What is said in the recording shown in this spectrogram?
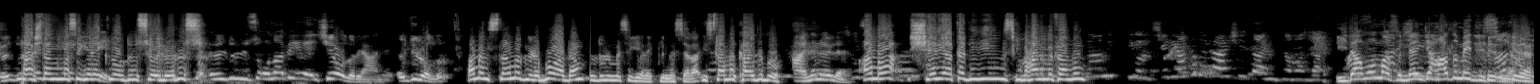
Öldürülmesi Taşlanılması gerekli gerekli olduğunu söylüyoruz. Öldürülürse ona bir şey olur yani. Ödül olur. Ama İslam'a göre bu adam öldürülmesi gerekli mesela. İslam'ın kaydı bu. Aynen öyle. Ama şeriata dediğimiz gibi hanımefendi İdam istiyoruz. Şeriata da karşıyız aynı zamanda. İdam olmasın. Bence hadım edilsin ya.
